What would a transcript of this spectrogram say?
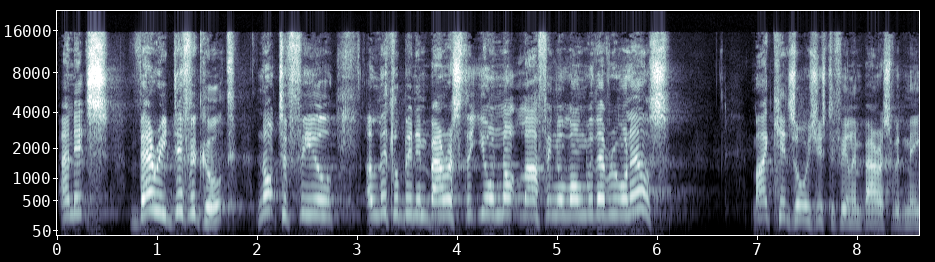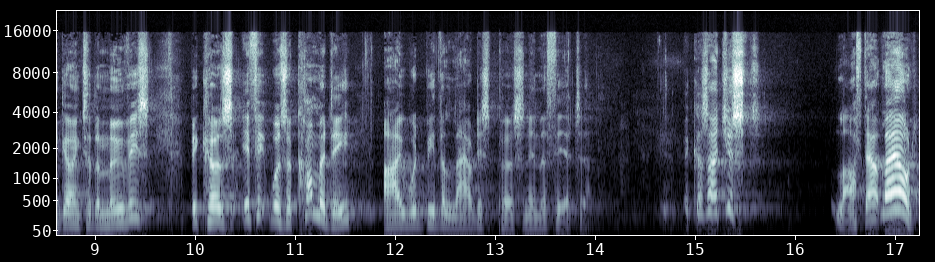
And it's very difficult not to feel a little bit embarrassed that you're not laughing along with everyone else. My kids always used to feel embarrassed with me going to the movies because if it was a comedy, I would be the loudest person in the theater because I just laughed out loud.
